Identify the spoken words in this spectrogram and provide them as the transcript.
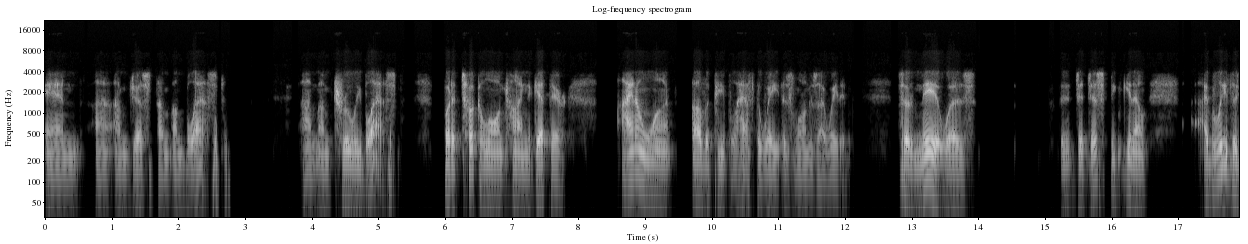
and uh, I'm just I'm, I'm blessed. I'm, I'm truly blessed. But it took a long time to get there. I don't want other people have to wait as long as I waited. So to me, it was to just be, you know, I believe that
